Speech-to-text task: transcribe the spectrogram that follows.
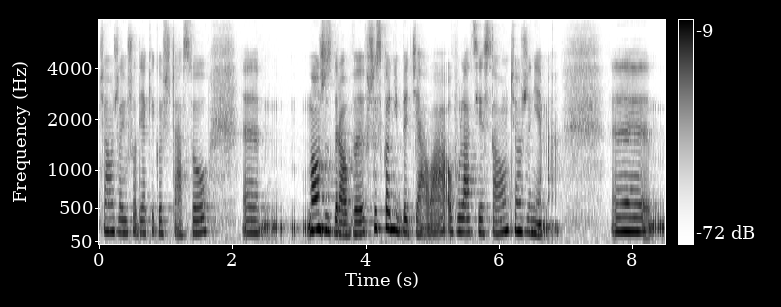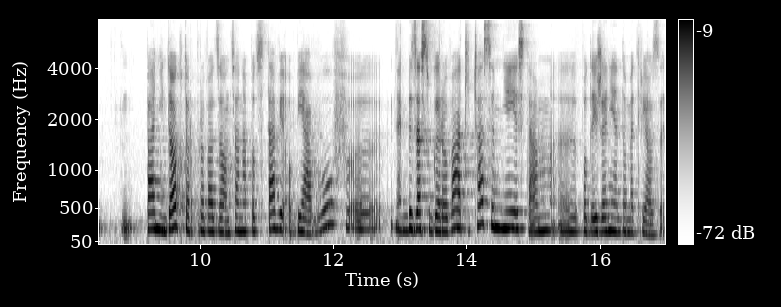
ciążę już od jakiegoś czasu. E, mąż zdrowy, wszystko niby działa, owulacje są, ciąży nie ma pani doktor prowadząca na podstawie objawów y, jakby zasugerowała, czy czasem nie jest tam y, podejrzenie endometriozy.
